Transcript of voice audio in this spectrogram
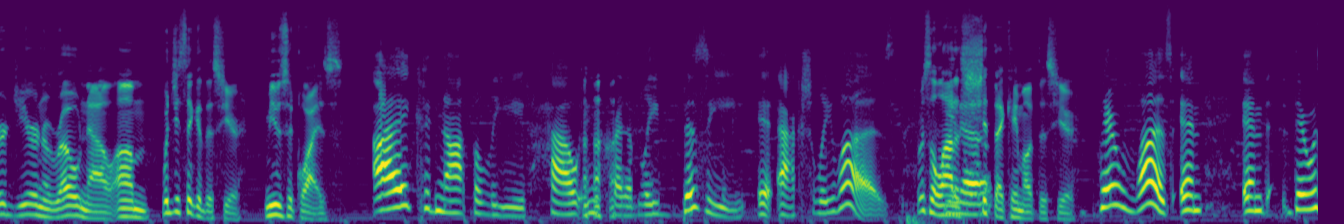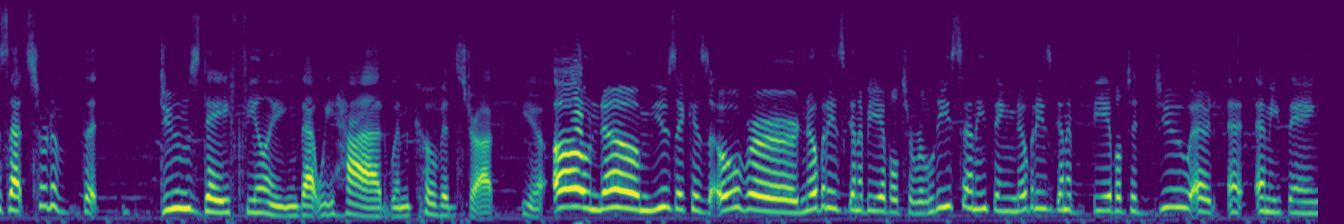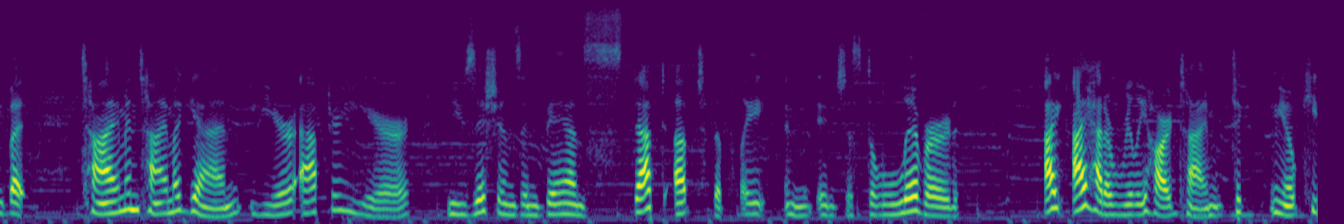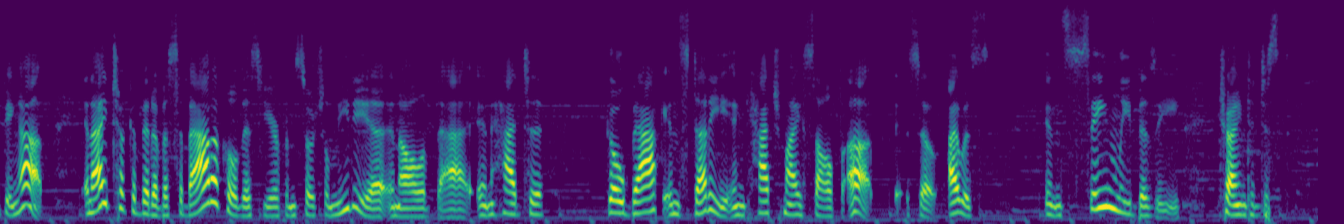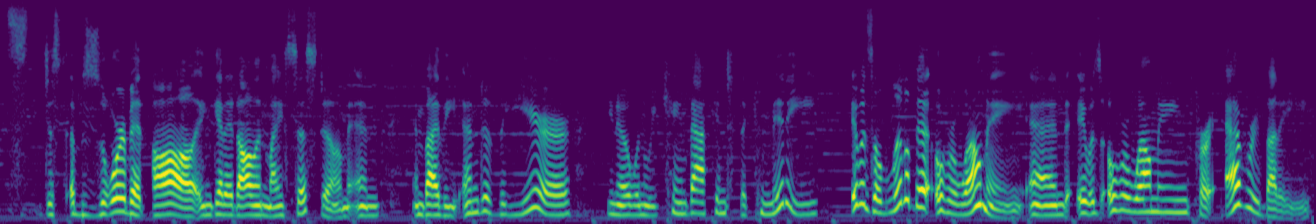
Third year in a row now. Um, what'd you think of this year, music wise? I could not believe how incredibly busy it actually was. There was a lot You of know- shit that came out this year. There was, and and there was that sort of that doomsday feeling that we had when COVID struck. You know, oh no, music is over. Nobody's going to be able to release anything. Nobody's going to be able to do a, a- anything. But time and time again, year after year, musicians and bands stepped up to the plate and, and just delivered. I, I had a really hard time to you know keeping up. And i took a bit of a sabbatical this year from social media and all of that and had to go back and study and catch myself up. So i was insanely busy trying to just just absorb it all and get it all in my system. And and by the end of the year you know when we came back into the committee it was a little bit overwhelming and it was overwhelming for everybody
